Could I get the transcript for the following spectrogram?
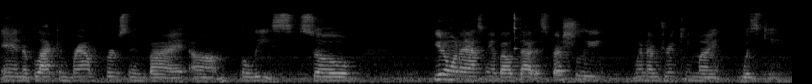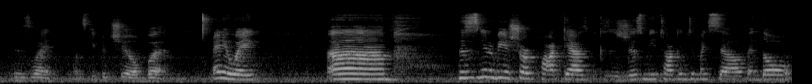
and a black and brown person by um, police. So you don't want to ask me about that, especially when I'm drinking my whiskey. Is like let's keep it chill. But anyway, um, this is gonna be a short podcast because it's just me talking to myself. And though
